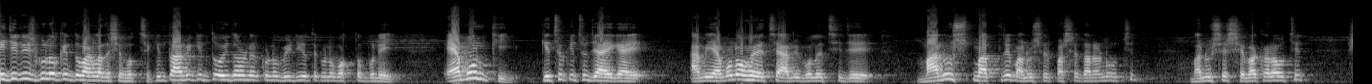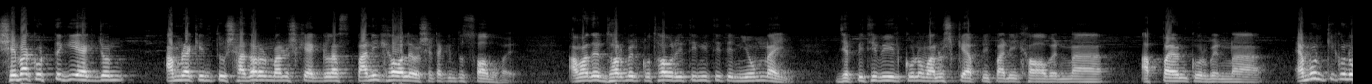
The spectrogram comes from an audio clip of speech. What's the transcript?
এই জিনিসগুলো কিন্তু বাংলাদেশে হচ্ছে। কিন্তু আমি কিন্তু ওই ধরনের কোনো ভিডিওতে কোনো বক্তব্য নেই। এমন কি কিছু কিছু জায়গায় আমি এমনও হয়েছে, আমি বলেছি যে মানুষ মাত্রে মানুষের পাশে দাঁড়ানো উচিত, মানুষের সেবা করা উচিত। সেবা করতে গিয়ে একজন, আমরা কিন্তু সাধারণ মানুষকে এক গ্লাস পানি খাওয়ালেও সেটা কিন্তু সব হয়। আমাদের ধর্মের কোথাও রীতিনীতিতে নিয়ম নাই যে পৃথিবীর কোনো মানুষকে আপনি পানি খাওয়াবেন না, আপ্যায়ন করবেন না। এমনকি কোনো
